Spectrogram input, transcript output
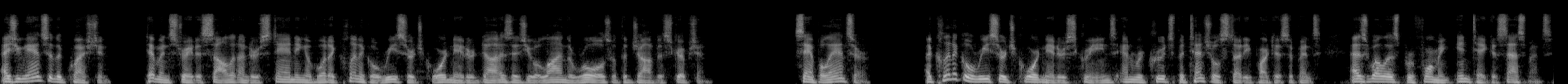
As you answer the question, demonstrate a solid understanding of what a clinical research coordinator does as you align the roles with the job description. Sample answer. A clinical research coordinator screens and recruits potential study participants, as well as performing intake assessments.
